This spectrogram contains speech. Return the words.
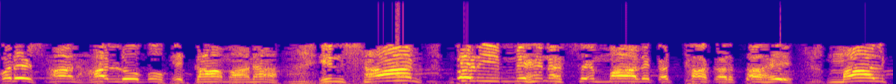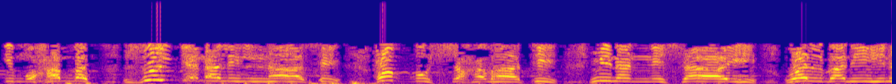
پریشان حال لوگوں کے کام آنا۔ انسان بڑی محنت سے مال اکٹھا کرتا ہے۔ مال کی محبت للناس حب الشہواتی من النساء والبنین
